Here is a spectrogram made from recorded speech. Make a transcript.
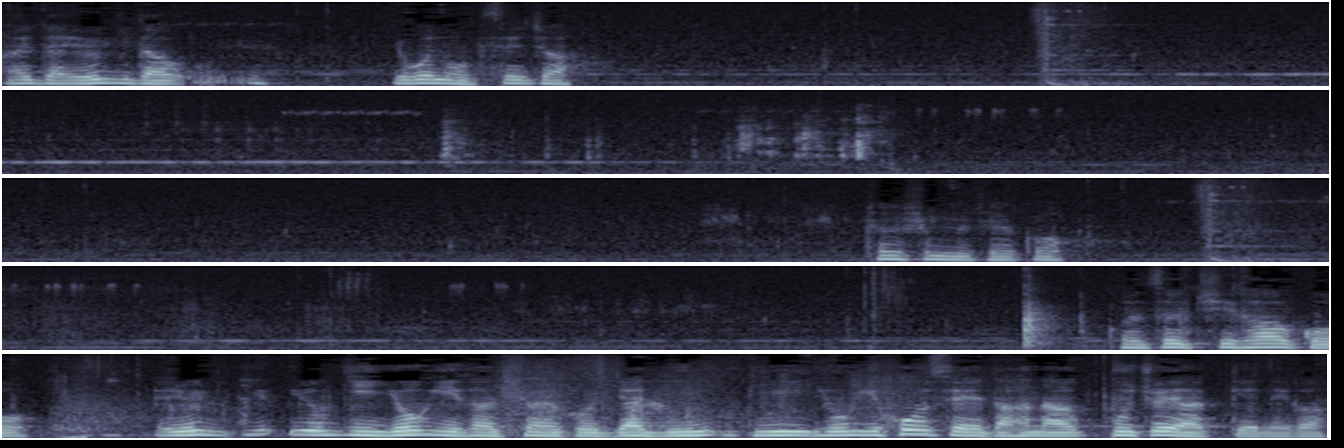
아니다, 여기다. 이건 없애자. 정신물 제거. 건설 취소하고 여기 여기 여기서 하지 말고 야니 니 여기 호수에다 하나 부조해 할게 내가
